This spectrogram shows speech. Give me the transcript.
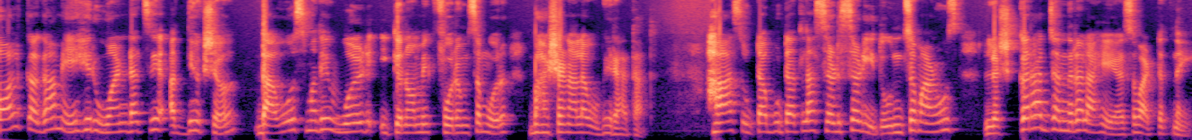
पॉल कगामे हे रुवांडाचे अध्यक्ष दावोसमध्ये वर्ल्ड इकॉनॉमिक फोरम समोर भाषणाला उभे राहतात. हा सुटाबुटातला सडसडीत उंच माणूस लष्करात जनरल आहे असं वाटत नाही.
